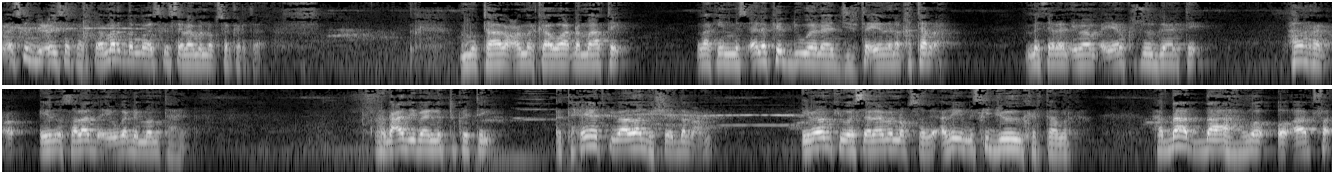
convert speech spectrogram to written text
waa iska duceysan kartaa. Mar dambe waa iska salaamo noqsan kartaa. Mutaabaca markaa waa dhammaatay laakiin mas'alo ka duwanaa jirta iyadana khatar ah. Maalan imaam ayaa ku soo gaartay hal ragco iyadoo salaada ay uga dhiman tahay. Ragcadii baa la tukatay. Atixiyaadkii baa la gashay dabcan. Imaamkii waa salaamo noqsaday. Adiga ma iska joogi kartaa marka haddaad daahdo oo aada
